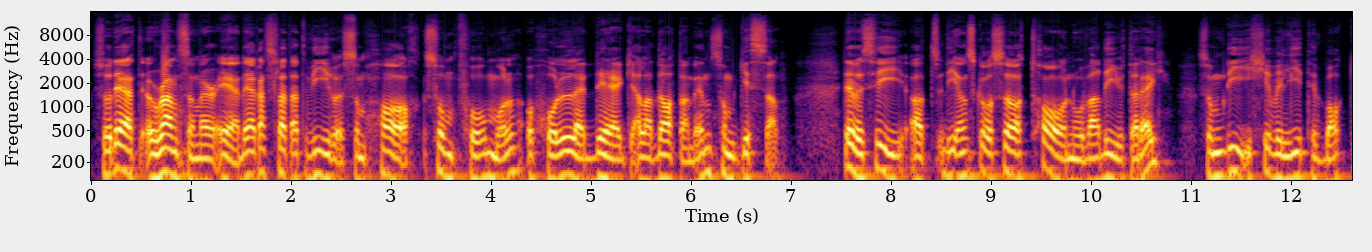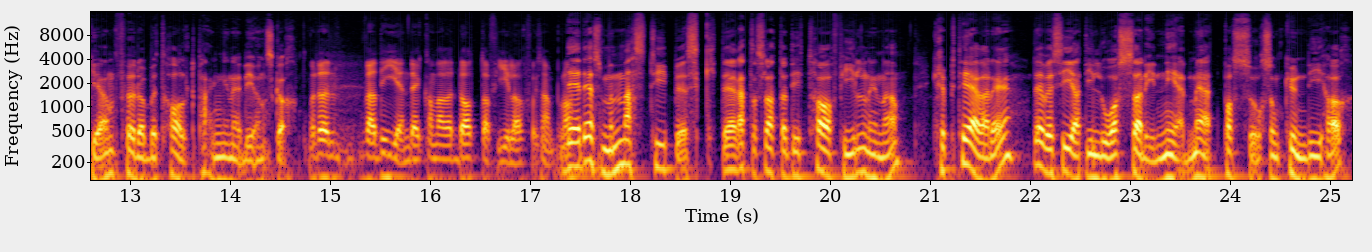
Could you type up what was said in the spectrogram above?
Så det at ransomware er, det er rett og slett et virus som har som formål å holde deg eller dataen din som gissel. Vil si at de ønsker å ta noe verdi ut av deg som de ikke vil gi tilbake igjen før de har betalt pengene de ønsker. Og den verdien, det kan være datafiler f.eks.? Det er det som er mest typisk. Det er rett og slett at de tar filene dine, krypterer de, dvs. Si at de låser de ned med et passord som kun de har.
